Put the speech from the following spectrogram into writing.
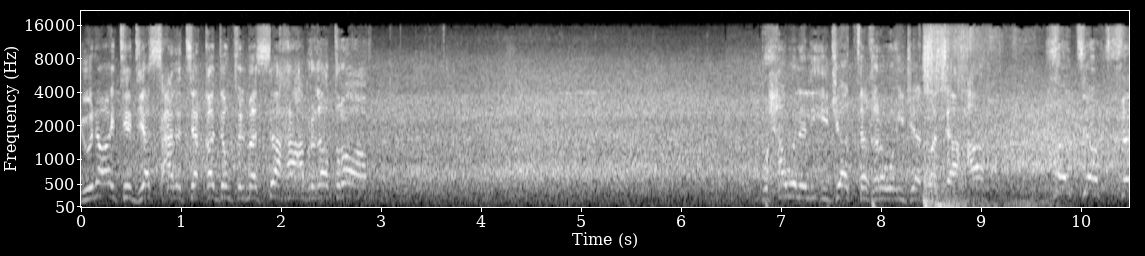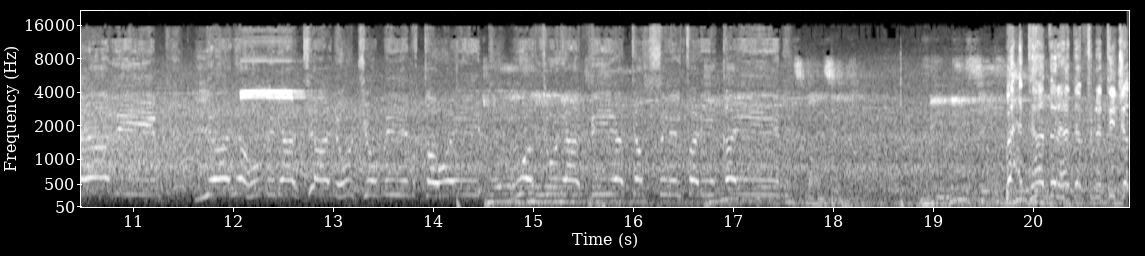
يونايتد يسعى للتقدم في المساحة عبر الأطراف. محاولة لإيجاد ثغرة وإيجاد مساحة. هدف خيالي يا له من أتان هجومي قوي. وثلاثية تفصل الفريقين. 20. Vinicius بعد هذا الهدف النتيجة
